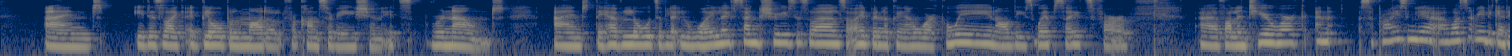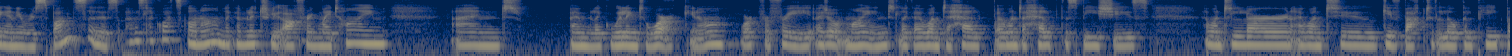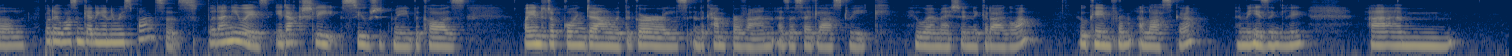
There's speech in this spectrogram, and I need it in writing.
and it is like a global model for conservation. It's renowned. And they have loads of little wildlife sanctuaries as well. So I had been looking on Workaway and all these websites for uh, volunteer work. And surprisingly, I wasn't really getting any responses. I was like, what's going on? Like, I'm literally offering my time and I'm like willing to work, you know, work for free. I don't mind. Like I want to help. I want to help the species. I want to learn. I want to give back to the local people. But I wasn't getting any responses. But anyways, it actually suited me because I ended up going down with the girls in the camper van, as I said last week, who I met in Nicaragua, who came from Alaska, amazingly. Um,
